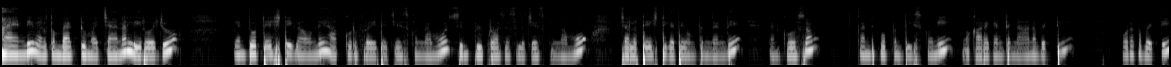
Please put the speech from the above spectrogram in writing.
హాయ్ అండి welcome back to my channel. ఈరోజు ఎంతో టేస్టీగా ఉండే ఆకుకూర ఫ్రై అయితే చేసుకుందాము. సింపుల్ ప్రాసెస్లో చేసుకుందాము. చాలా టేస్టీగా అయితే ఉంటుందండి. దానికోసం కందిపప్పును తీసుకొని ఒక అరగంట నానబెట్టి ఉడకబెట్టి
